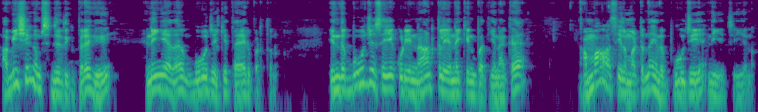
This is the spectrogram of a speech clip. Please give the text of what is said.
அபிஷேகம் செஞ்சதுக்கு பிறகு நீங்கள் அதை பூஜைக்கு தயார்படுத்தணும். இந்த பூஜை செய்யக்கூடிய நாட்கள் என்னைக்குன்னு பார்த்தீங்கன்னாக்கா அமாவாசையில் மட்டும்தான் இந்த பூஜையை நீங்கள் செய்யணும்.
